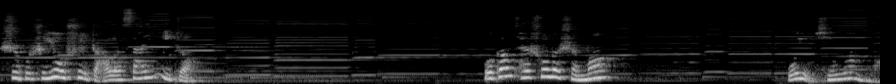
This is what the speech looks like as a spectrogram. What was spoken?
是不是又睡着了撒癔症？”我刚才说了什么？我有些忘了，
